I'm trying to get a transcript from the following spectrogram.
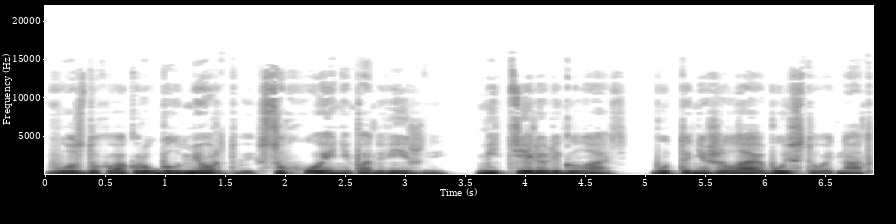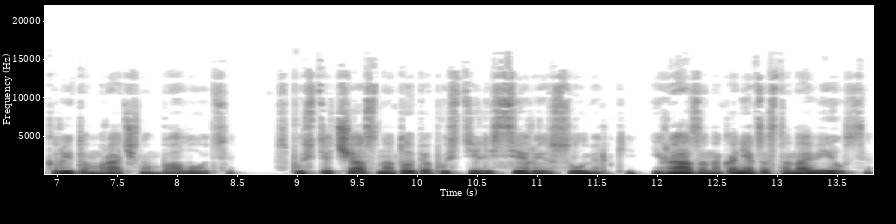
Воздух вокруг был мертвый, сухой и неподвижный. Метель улеглась, будто не желая буйствовать на открытом мрачном болоте. Спустя час на топе опустились серые сумерки, и Раза, наконец, остановился,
